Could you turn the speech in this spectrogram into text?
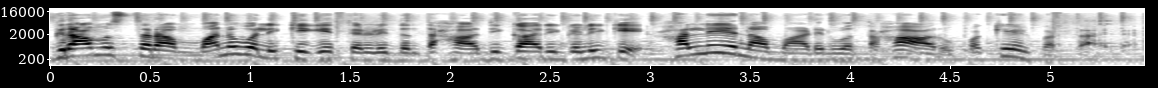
ಗ್ರಾಮಸ್ಥರ ಮನವೊಲಿಕೆಗೆ ತೆರಳಿದಂತಹ ಅಧಿಕಾರಿಗಳಿಗೆ ಹಲ್ಲೆಯನ್ನ ಮಾಡಿರುವಂತಹ ಆರೋಪ ಕೇಳಿಬರ್ತಾ ಇದೆ.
